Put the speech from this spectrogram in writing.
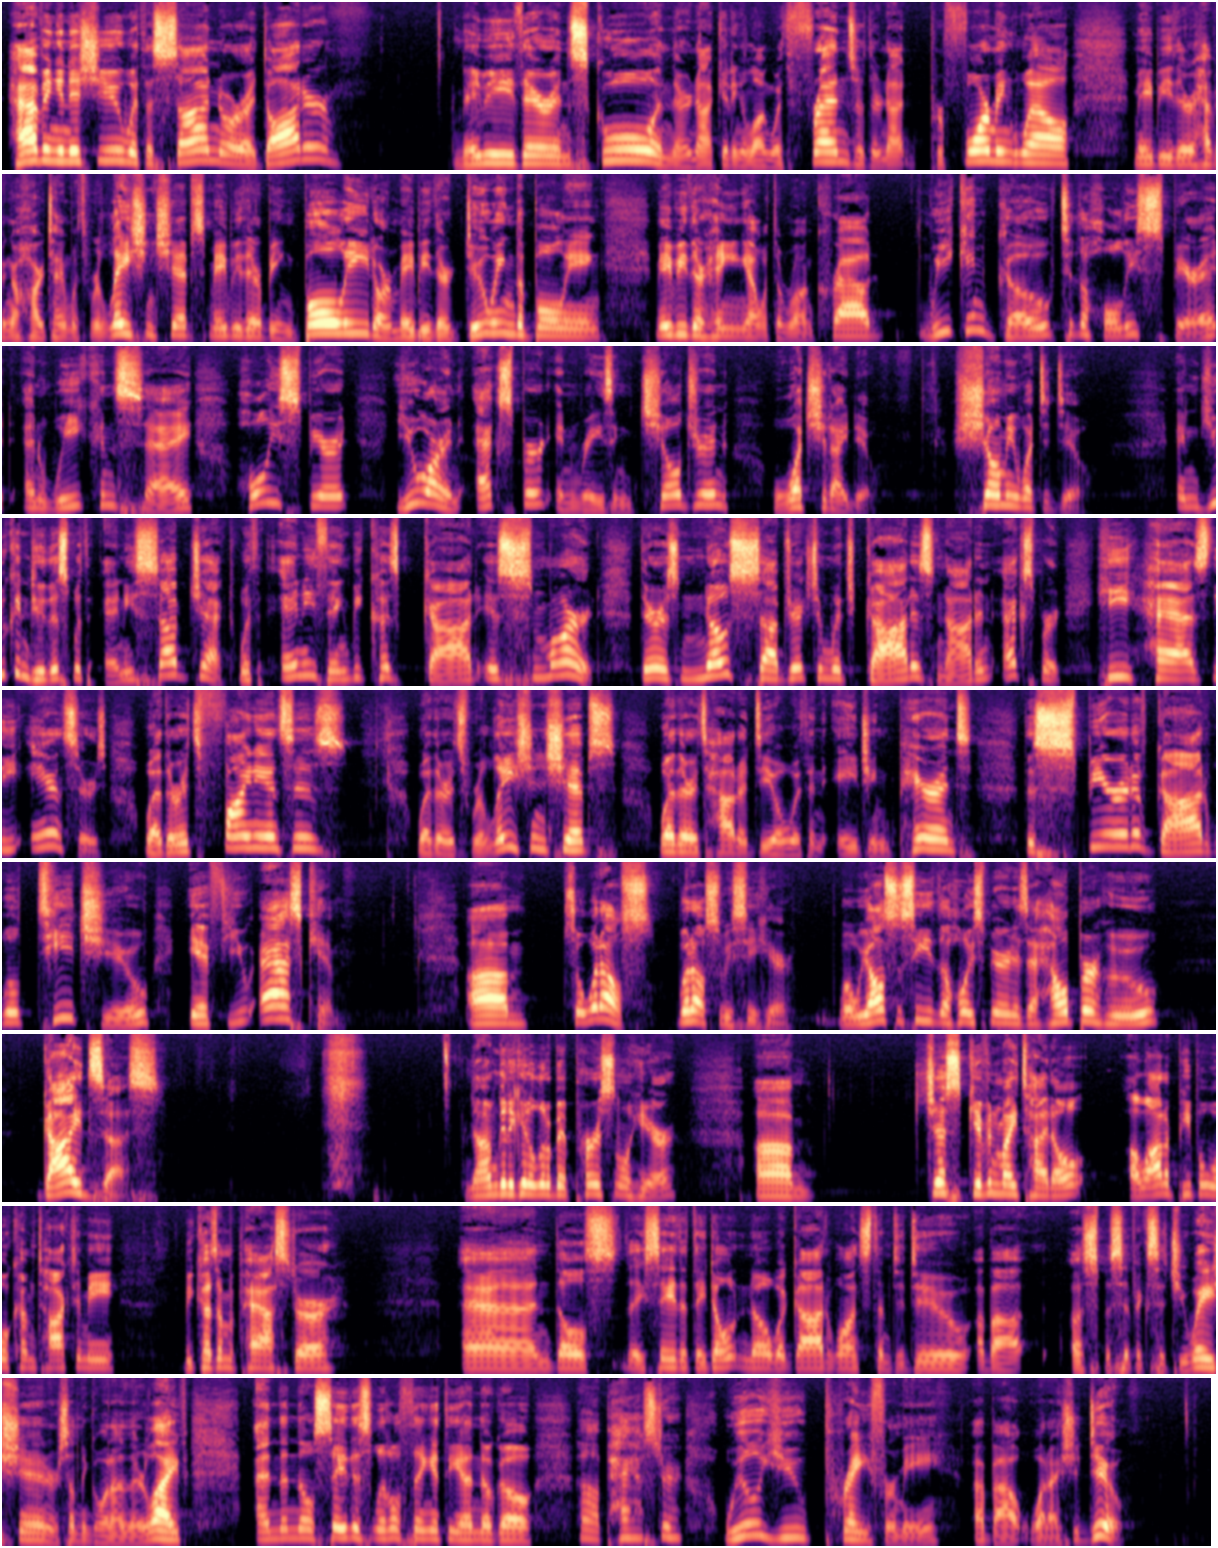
having an issue with a son or a daughter, maybe they're in school and they're not getting along with friends or they're not performing well, maybe they're having a hard time with relationships, maybe they're being bullied or maybe they're doing the bullying, maybe they're hanging out with the wrong crowd. We can go to the Holy Spirit and we can say, Holy Spirit, you are an expert in raising children. What should I do? Show me what to do. And you can do this with any subject, with anything, because God is smart. There is no subject in which God is not an expert. He has the answers, whether it's finances, whether it's relationships, whether it's how to deal with an aging parent. The Spirit of God will teach you if you ask Him. Um, so, what else? What else do we see here? Well, we also see the Holy Spirit as a helper who guides us. Now, I'm going to get a little bit personal here. Um, just given my title, a lot of people will come talk to me because I'm a pastor, and they'll they say that they don't know what God wants them to do about a specific situation or something going on in their life, and then they'll say this little thing at the end. They'll go, oh, "Pastor, will you pray for me about what I should do?"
